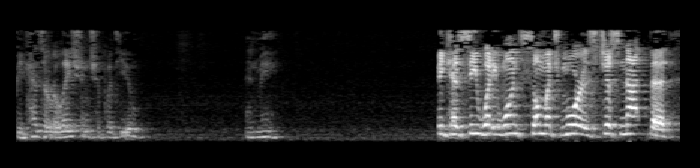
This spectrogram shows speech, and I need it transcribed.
Because a relationship with you and me. Because see, what he wants so much more is just not the,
